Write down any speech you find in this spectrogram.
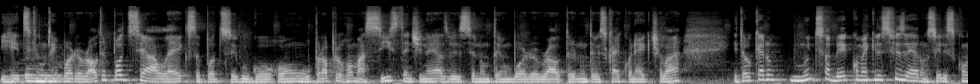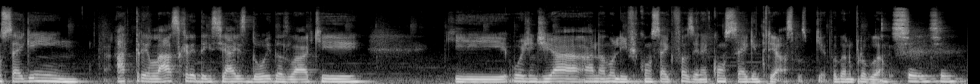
E redes uhum. que não tem uhum. border router pode ser a Alexa, pode ser Google Home, o próprio Home Assistant, né? Às vezes você não tem um border router, não tem um Sky Connect lá. Então eu quero muito saber como é que eles fizeram, se eles conseguem atrelar as credenciais doidas lá que que hoje em dia a Nanolith consegue fazer, né? Consegue, entre aspas, porque tá dando problema. Sim, sim.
